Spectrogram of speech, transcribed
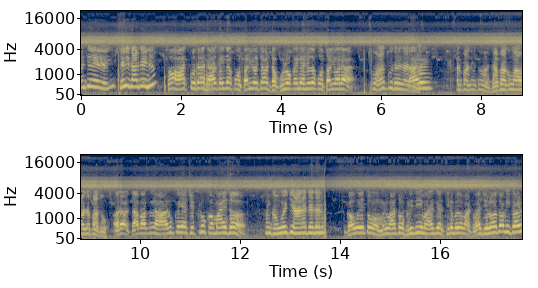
અને છેલ્લી ધાર થઈ ને? સો હાથ કોથળા ધાર થઈ જાય કોથળીઓ છે ઢગુલો કઈ નાખ્યો તો કોથળીઓના? તો હાથ કોથળા ધાર અને પાછું તો અડધા ભાગું આવે છે પાછું. અરે અડધા બાકી સારું કહીએ કેટલું કમાય છે. પણ ઘઉં કે હારા થયા હતા ને ઘઉં એ તો મેં વાત સાંભળી હતી મારા ઘેરથી બધો વાટવા જેલો હતો કે કણ?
